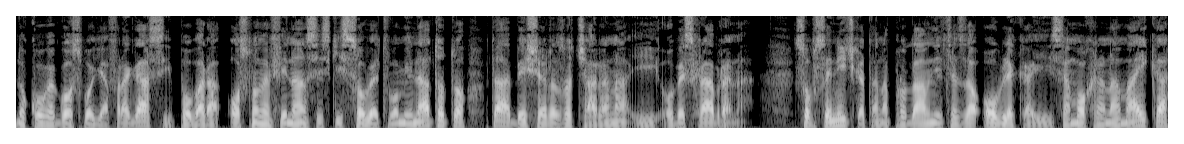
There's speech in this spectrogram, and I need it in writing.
Но кога господја Фрагаси побара основен финансиски совет во минатото, таа беше разочарана и обесхрабрена. Собственичката на продавница за облека и самохрана мајка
